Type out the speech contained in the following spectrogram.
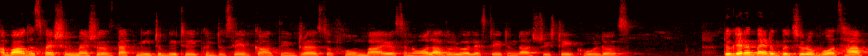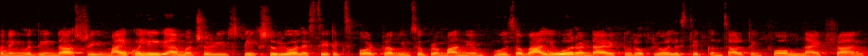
about the special measures that need to be taken to safeguard the interests of home buyers and all other real estate industry stakeholders. To get a better picture of what's happening with the industry, my colleague Ahmed Sharif speaks to real estate expert Praveen Subramaniam, who is a valuer and director of real estate consulting firm Knight Frank.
